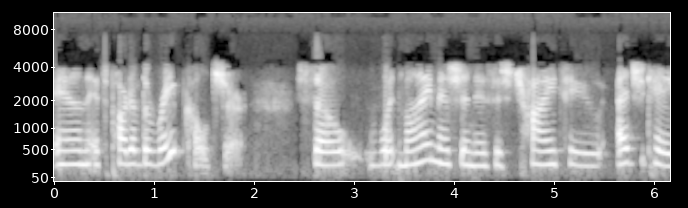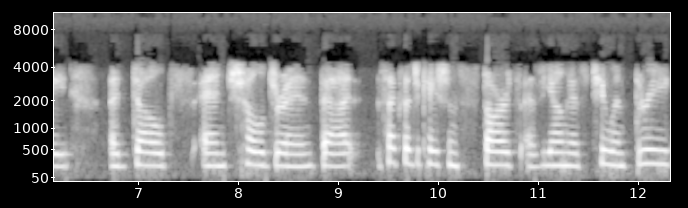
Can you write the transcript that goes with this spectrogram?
and it's part of the rape culture. So what my mission is is try to educate adults and children that sex education starts as young as 2 and 3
